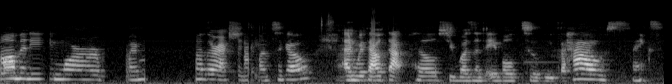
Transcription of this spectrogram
mom anymore. My mother actually months ago, and without that pill, she wasn't able to leave the house. Thanks,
